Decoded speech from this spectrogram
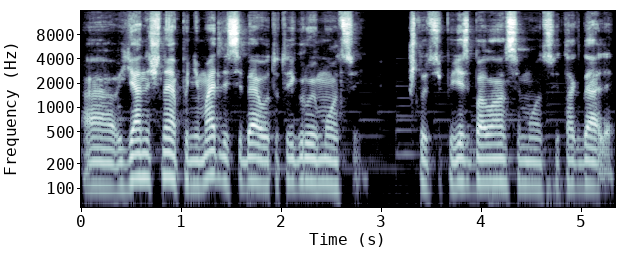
а, я начинаю понимать для себя вот эту игру эмоций, что типа есть баланс эмоций и так далее.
